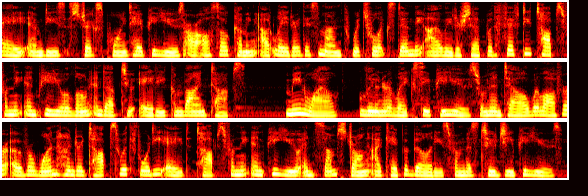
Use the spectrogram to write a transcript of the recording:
AMD's Strix Point APUs are also coming out later this month which will extend the AI leadership with 50 tops from the NPU alone and up to 80 combined tops. Meanwhile, Lunar Lake CPUs from Intel will offer over 100 tops with 48 tops from the NPU and some strong AI capabilities from those two GPUs.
